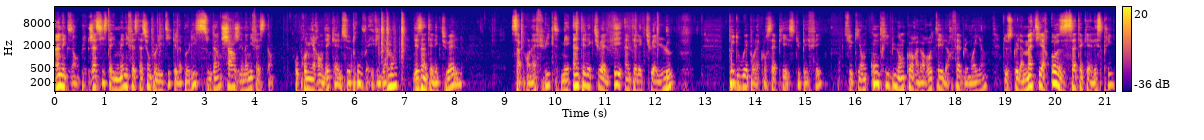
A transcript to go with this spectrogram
un exemple. J'assiste à une manifestation politique et la police soudain charge les manifestants, au premier rang desquels se trouvent évidemment des intellectuels. Ça prend la fuite, mais intellectuels et intellectuels le, peu doués pour la course à pied et stupéfaits, ce qui en contribue encore à leur ôter leurs faibles moyens, de ce que la matière ose s'attaquer à l'esprit,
